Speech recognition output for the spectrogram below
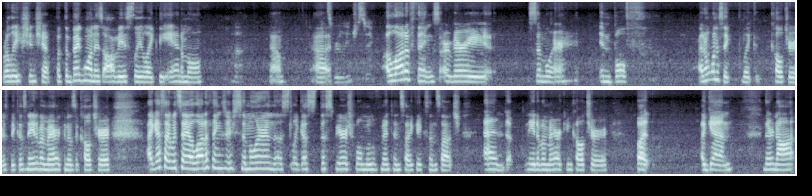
relationship but the big one is obviously like the animal Huh. yeah uh, That's really interesting. a lot of things are very similar in both I don't want to say like cultures because Native American is a culture. I guess I would say a lot of things are similar in this like us the spiritual movement and psychics and such and Native American culture, but again, they're not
